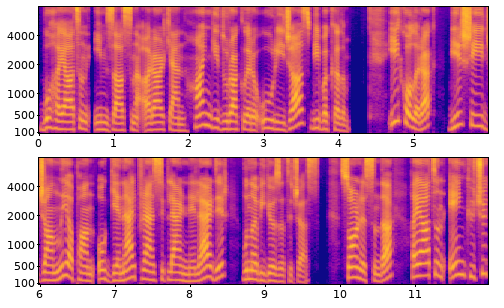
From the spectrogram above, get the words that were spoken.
Bu hayatın imzasını ararken hangi duraklara uğrayacağız bir bakalım. İlk olarak bir şeyi canlı yapan o genel prensipler nelerdir buna bir göz atacağız. Sonrasında hayatın en küçük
